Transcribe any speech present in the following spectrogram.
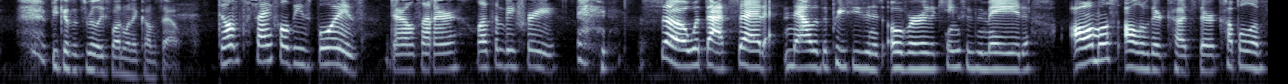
because it's really fun when it comes out. Don't stifle these boys, Darryl Sutter. Let them be free. So, with that said, now that the preseason is over, the Kings have made almost all of their cuts. There are a couple of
